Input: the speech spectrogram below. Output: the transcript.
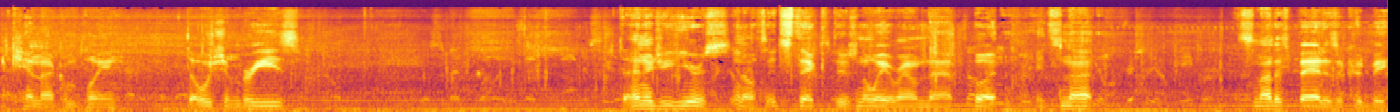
I cannot complain. The ocean breeze, the energy here is, you know, it's, it's thick. There's no way around that, but it's not, it's not as bad as it could be,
